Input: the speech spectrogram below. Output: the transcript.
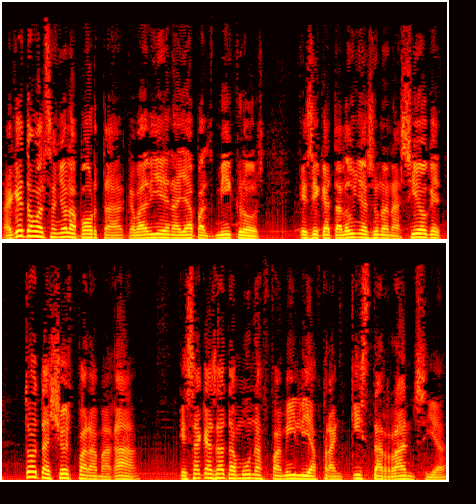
Aquest home, el senyor Laporta, que va dient allà pels micros que si Catalunya és una nació, que tot això és per amagar, que s'ha casat amb una família franquista rància,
